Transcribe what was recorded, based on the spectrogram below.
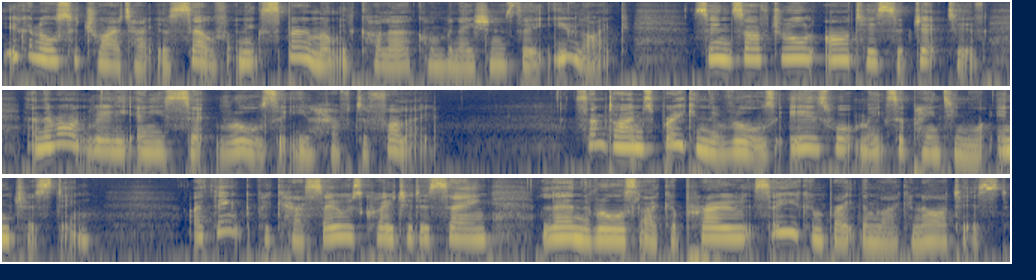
You can also try it out yourself and experiment with colour combinations that you like, since after all art is subjective and there aren't really any set rules that you have to follow. Sometimes breaking the rules is what makes a painting more interesting. I think Picasso was quoted as saying, learn the rules like a pro so you can break them like an artist.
